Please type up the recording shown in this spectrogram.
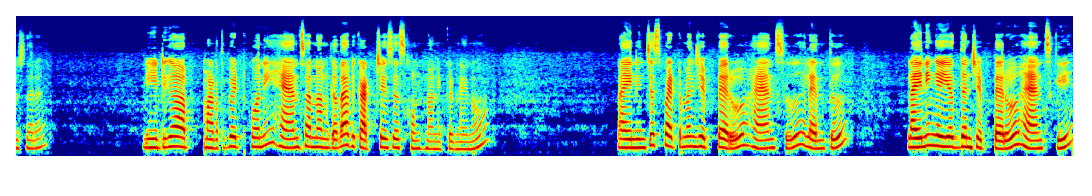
చూసారా? నీట్గా మడత పెట్టుకొని హ్యాండ్స్ అన్నాను కదా అవి కట్ చేసేసుకుంటున్నాను ఇక్కడ నేను. నైన్ ఇంచెస్ పెట్టమని చెప్పారు హ్యాండ్స్ లెంత్. లైనింగ్ వేయొద్దని చెప్పారు హ్యాండ్స్కి.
